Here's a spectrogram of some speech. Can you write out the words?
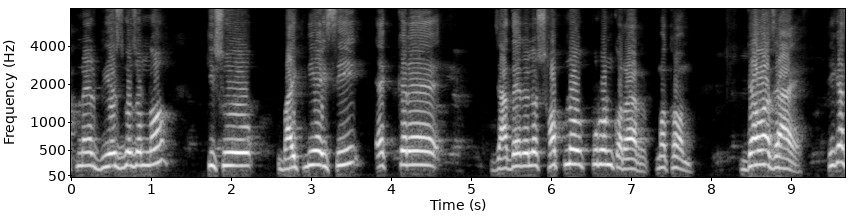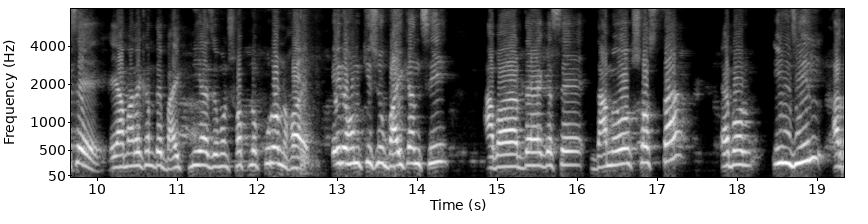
আপনার বিএসগো জন্য কিছু বাইক নিয়ে আইছি একেবারে যাদের হলো স্বপ্ন পূরণ করার মতন দেওয়া যায় ঠিক আছে? এই আমার এখান থেকে বাইক নিয়ে যেমন স্বপ্ন পূরণ হয় এইরকম কিছু বাইক আনছি। আবার দেখা গেছে দামেও সস্তা এবং ইঞ্জিন আর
